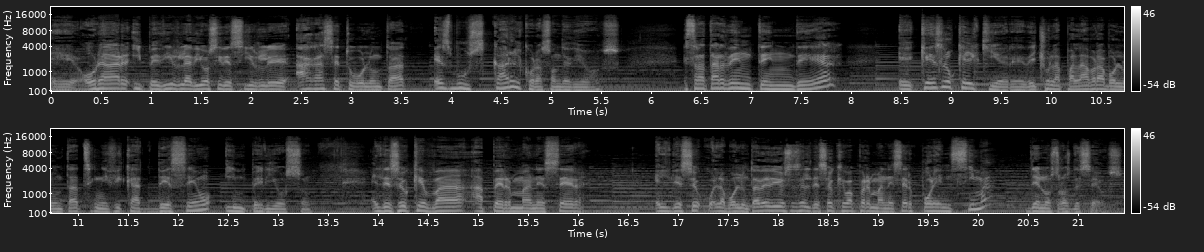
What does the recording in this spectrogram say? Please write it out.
Eh, orar y pedirle a Dios y decirle hágase tu voluntad es buscar el corazón de Dios es tratar de entender eh, qué es lo que Él quiere. De hecho, la palabra voluntad significa deseo imperioso. El deseo que va a permanecer, el deseo, la voluntad de Dios es el deseo que va a permanecer por encima de nuestros deseos.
